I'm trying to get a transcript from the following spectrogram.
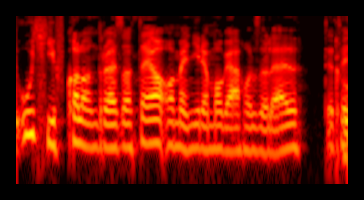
úgy hív kalandra ez a tea, amennyire magához ölel. Tehát, hogy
